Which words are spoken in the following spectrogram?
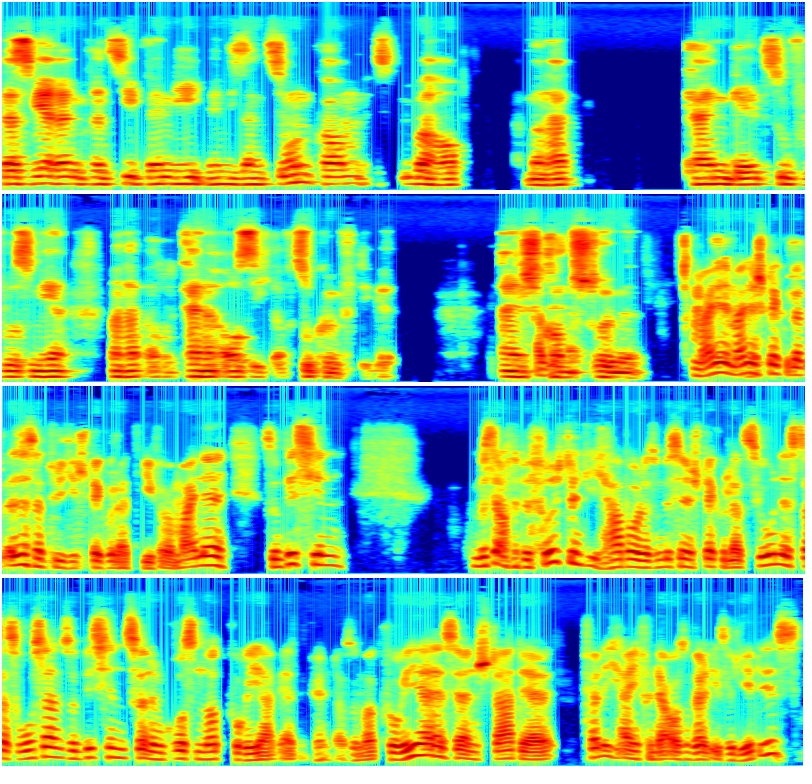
das wäre im Prinzip, wenn die, wenn die Sanktionen kommen, ist überhaupt, man hat keinen Geldzufluss mehr, man hat auch keine Aussicht auf zukünftige Einkommensströme. Also, meine, meine Spekulation, ist es natürlich spekulativ, aber meine so ein bisschen ein bisschen auch eine Befürchtung, die ich habe, oder so ein bisschen eine Spekulation ist, dass Russland so ein bisschen zu einem großen Nordkorea werden könnte. Also Nordkorea ist ja ein Staat, der völlig eigentlich von der Außenwelt isoliert ist,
